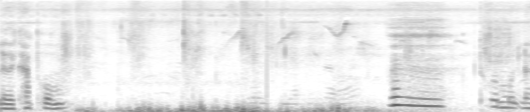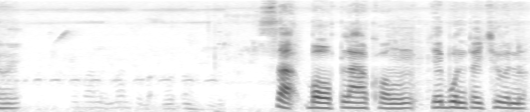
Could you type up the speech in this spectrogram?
เลยครับผมท่วมหมดเลยสะบ่อปลาของยายบุญไตเชิญเน่ะ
